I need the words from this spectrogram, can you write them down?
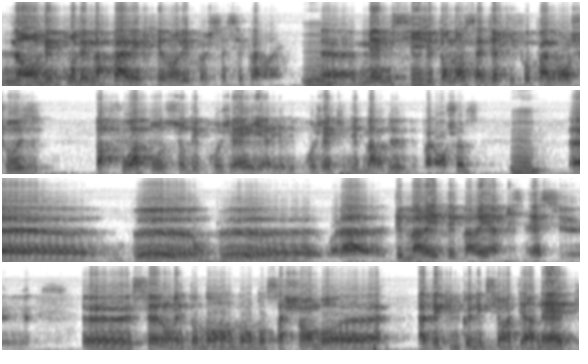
non, on, ne démarre pas avec rien dans les poches, ça c'est pas vrai. Mm. Euh, même si j'ai tendance à dire qu'il faut pas grand chose. Parfois, pour, sur des projets, il y, a des projets qui démarrent de, pas grand chose. Mm. Euh, on peut, on peut voilà, démarrer, démarrer un business seul en étant dans, dans sa chambre avec une connexion internet.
